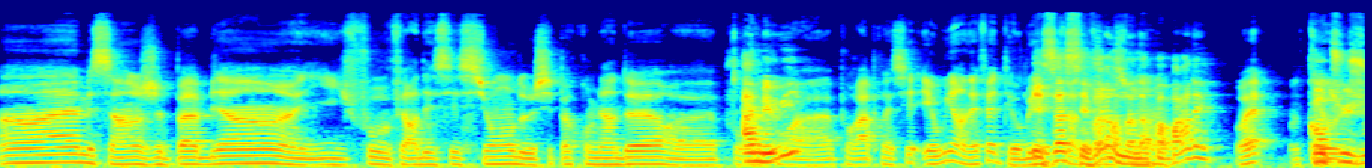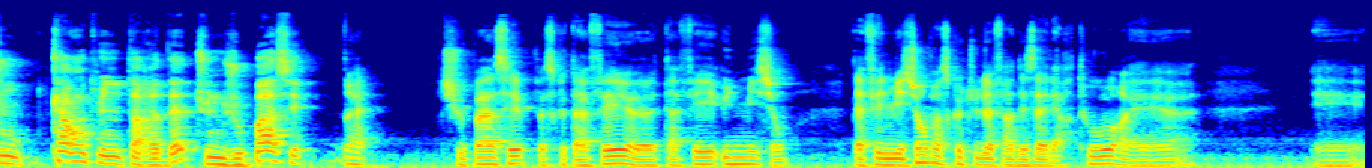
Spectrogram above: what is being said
ah ouais, mais c'est un jeu pas bien, il faut faire des sessions de je sais pas combien d'heures pour, Ah, mais pour, oui. pour apprécier. Et oui, en effet, t'es obligé Et ça c'est vrai, on en a pas parlé. Ouais. Quand tu joues 40 minutes à Red Dead, tu ne joues pas assez. Ouais. Tu joues pas assez parce que t'as fait, euh, fait une mission. T'as fait une mission parce que tu dois faire des allers-retours et, euh, et,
